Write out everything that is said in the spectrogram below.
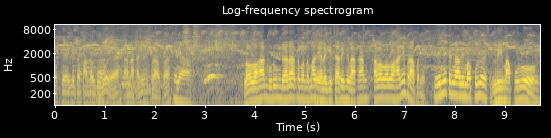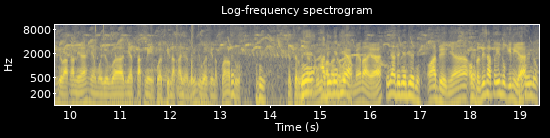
Oke kita pantau dulu ya. Anakannya seberapa? Nah, Lolohan burung dara teman-teman yang lagi cari silakan. Kalau lolohannya berapa nih? ini kena 50 ya. 50 silakan ya yang mau coba nyetak nih buat jinakannya nih juga jinak banget tuh. Ngejar-ngejar Ini bulu kalau adiknya ada dia. warna merah ya. Ini adanya dia nih. Oh adeknya. Oh berarti satu induk ini ya. Satu induk.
